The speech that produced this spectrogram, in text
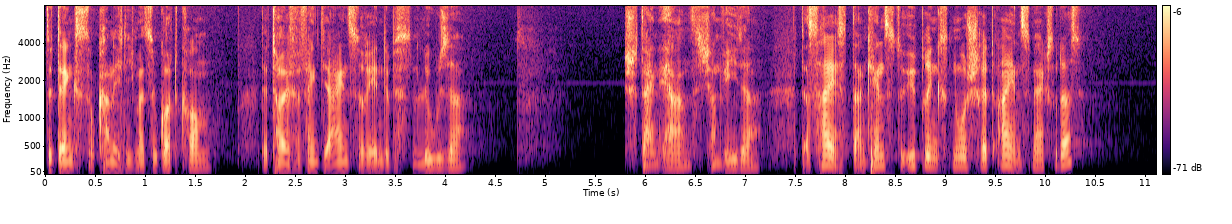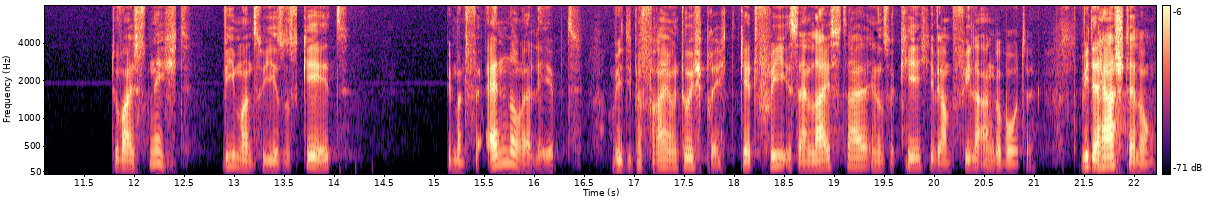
Du denkst, so kann ich nicht mehr zu Gott kommen. Der Teufel fängt dir einzureden, du bist ein Loser. Dein Ernst, schon wieder. Das heißt, dann kennst du übrigens nur Schritt 1. Merkst du das? Du weißt nicht, wie man zu Jesus geht, wie man Veränderung erlebt und wie die Befreiung durchbricht. Get Free ist ein Lifestyle in unserer Kirche. Wir haben viele Angebote. Wiederherstellung.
